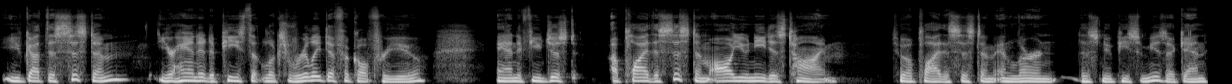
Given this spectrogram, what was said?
you've got this system, you're handed a piece that looks really difficult for you. And if you just apply the system, all you need is time to apply the system and learn this new piece of music. And,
